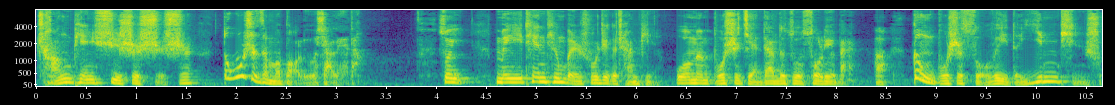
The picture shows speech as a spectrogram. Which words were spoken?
长篇叙事史诗都是这么保留下来的。所以每天听本书这个产品，我们不是简单的做缩略版啊，更不是所谓的音频书。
